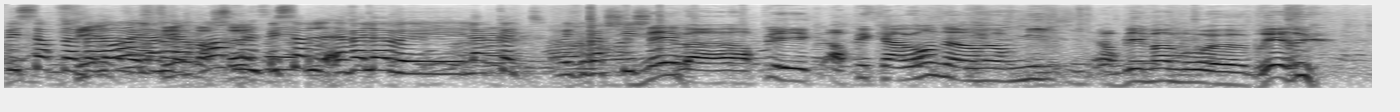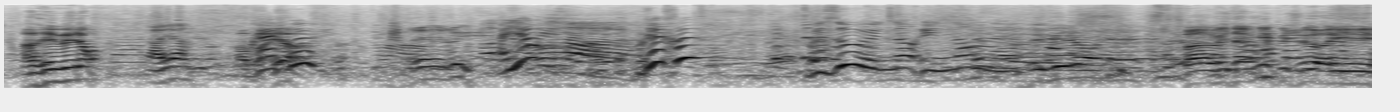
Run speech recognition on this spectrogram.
pesar da vela e Film, Marcel. lakat. Pesar da vela e lakat ale goberchicht. Mais bah, P40, on a mis ar blemam o euh, Bréru, à Révélon. Ah, Ah, bah, une non, une non. euh, Bah, d'amis, puis je vais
